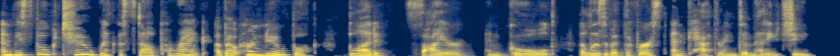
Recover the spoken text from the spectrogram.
And we spoke too with Estelle Paranque about her new book, Blood, Fire, and Gold Elizabeth I and Catherine de' Medici.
